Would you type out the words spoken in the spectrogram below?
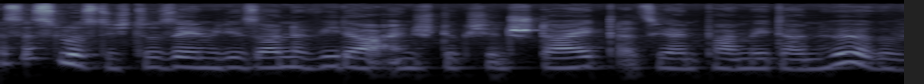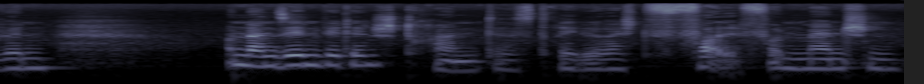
Es ist lustig zu sehen, wie die Sonne wieder ein Stückchen steigt, als wir ein paar Meter in Höhe gewinnen. Und dann sehen wir den Strand, der ist regelrecht voll von Menschen.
